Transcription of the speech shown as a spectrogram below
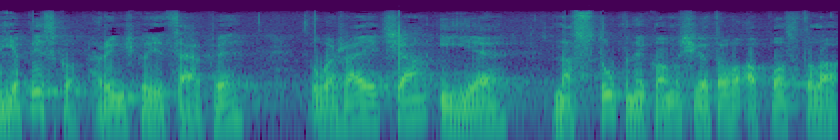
єпископ Римської церкви вважається і є наступником святого апостола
